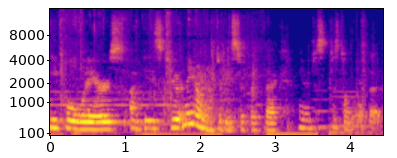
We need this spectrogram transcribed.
equal layers of these two, and they don't have to be super thick. You know, just just a little bit.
